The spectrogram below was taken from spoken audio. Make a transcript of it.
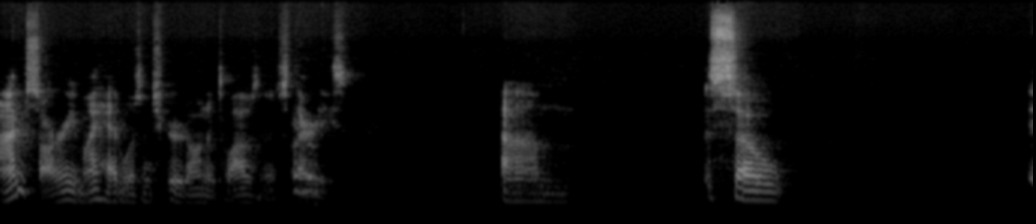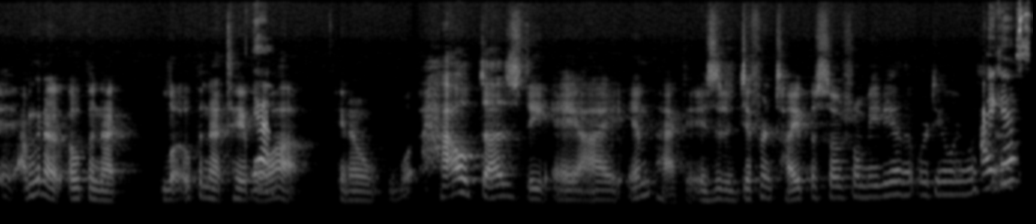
I'm sorry, my head wasn't screwed on until I was in its mm-hmm. 30s. Um, so eh, I'm going to open that open that table yeah. up. You know, how does the AI impact it? Is it a different type of social media that we're dealing with? I now? guess.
